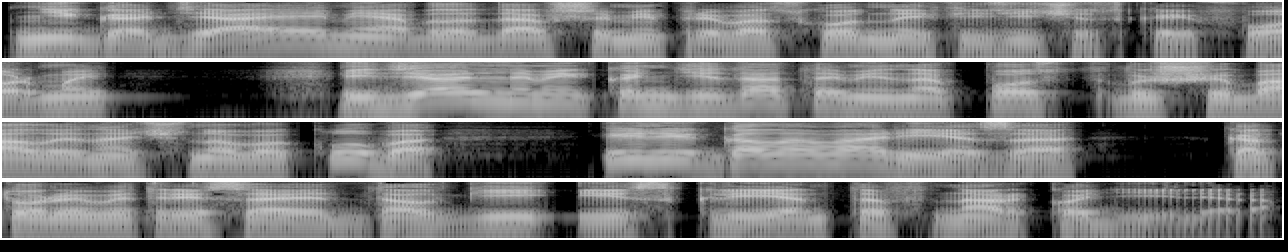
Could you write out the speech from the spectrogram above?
негодяями, обладавшими превосходной физической формой, идеальными кандидатами на пост вышибалы ночного клуба или головореза, который вытрясает долги из клиентов наркодилера.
